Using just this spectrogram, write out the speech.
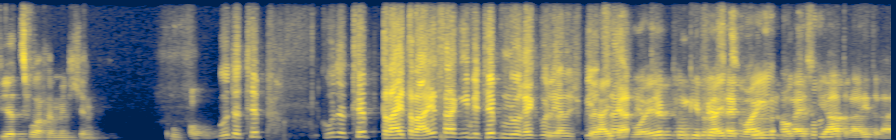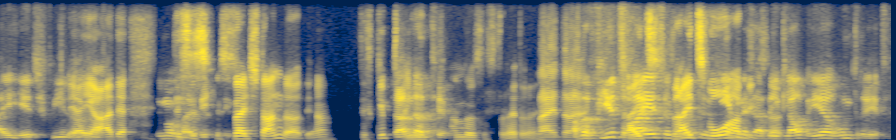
4-2 für München. Oh. Guter Tipp guter Tipp. 3-3, sage ich. Wir tippen nur reguläre Spielzeit. Ja, der tippt ungefähr 3, seit 35 Jahren 3-3 jedes Spiel. Ja, ja, der, das ist, ist sein Standard, ja. Das gibt es anders als 3-3. Aber 4-2 ist ein 3, gutes Ergebnis, ich aber ich glaube eher umdreht.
